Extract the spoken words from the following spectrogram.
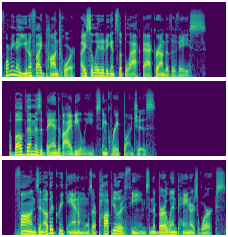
forming a unified contour isolated against the black background of the vase. Above them is a band of ivy leaves and grape bunches. Fauns and other Greek animals are popular themes in the Berlin painter's works,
